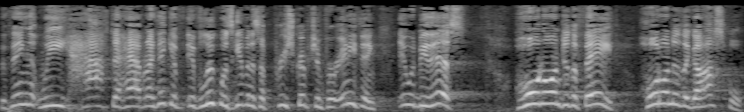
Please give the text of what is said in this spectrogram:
The thing that we have to have. And I think if, if Luke was giving us a prescription for anything, it would be this hold on to the faith, hold on to the gospel,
